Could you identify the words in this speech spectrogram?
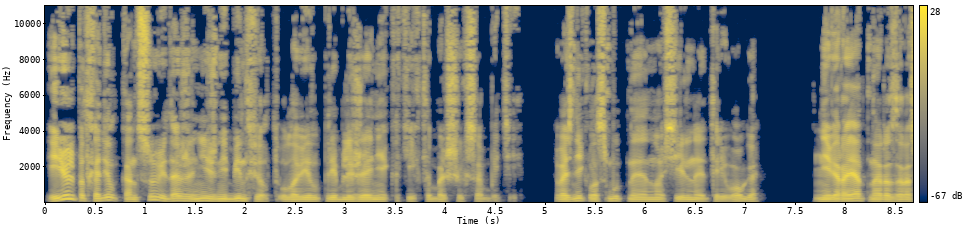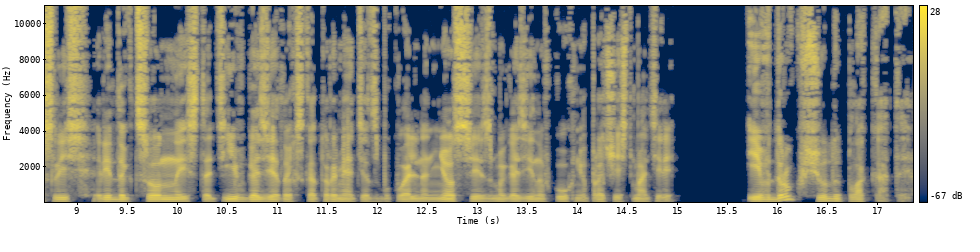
Июль подходил к концу, и даже Нижний Бинфилд уловил приближение каких-то больших событий. Возникла смутная, но сильная тревога. Невероятно разрослись редакционные статьи в газетах, с которыми отец буквально несся из магазина в кухню прочесть матери. И вдруг всюду плакаты.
